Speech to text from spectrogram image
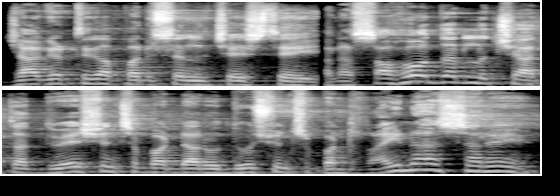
జాగ్రత్తగా పరిశీలన చేస్తే తన సహోదరుల చేత ద్వేషించబడ్డారు దూషించబడ్డారు. అయినా సరే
